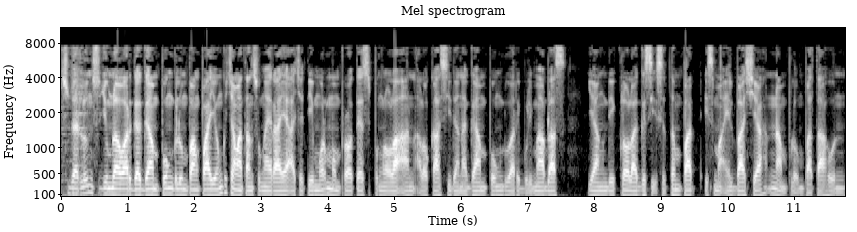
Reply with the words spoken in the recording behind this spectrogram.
Sudarlun, sejumlah warga Gampung Gelumpang Payung, Kecamatan Sungai Raya, Aceh Timur memprotes pengelolaan alokasi dana Gampung 2015 yang dikelola Gesi setempat Ismail Basyah, 64 tahun.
